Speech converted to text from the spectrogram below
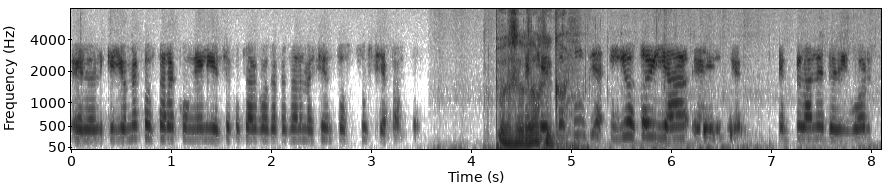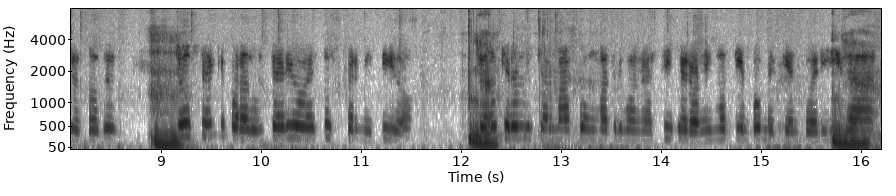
el, que yo me acostara con él y él se acostara con otra persona, me siento sucia, pastor. Pues es lógico. y yo estoy ya en planes de divorcio, entonces yo sé que por adulterio esto es permitido. Yo no quiero luchar más con un matrimonio así, pero al mismo tiempo me siento herida,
